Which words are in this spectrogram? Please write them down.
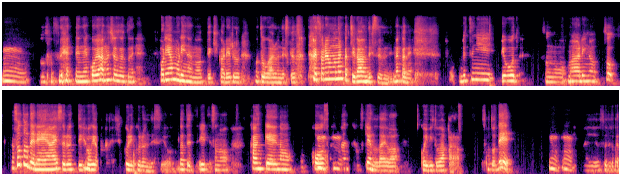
うん。で でね、こういう話をするとね、ポリアモリーなのって聞かれることがあるんですけど、それもなんか違うんですよね。なんかね、別に平その周りのそ、外で恋愛するっていう表現は、しっくりくるんですよ。だって、その関係の交際関係の付き合いの代は？恋人だから、外でうんうん。愛をするとか、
